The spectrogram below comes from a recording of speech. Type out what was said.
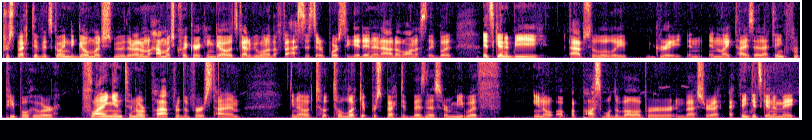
perspective it's going to go much smoother. I don't know how much quicker it can go. It's got to be one of the fastest airports to get in and out of honestly but it's going to be absolutely great. And, and like ty said i think for people who are flying into north platte for the first time you know, to, to look at prospective business or meet with, you know, a, a possible developer or investor, I, I think it's going to make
